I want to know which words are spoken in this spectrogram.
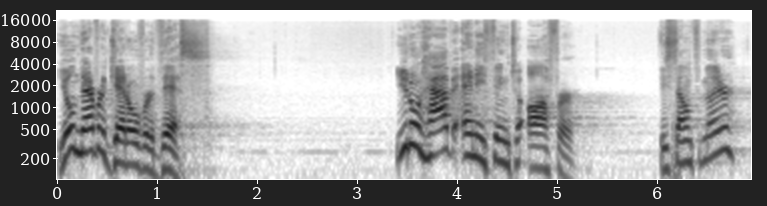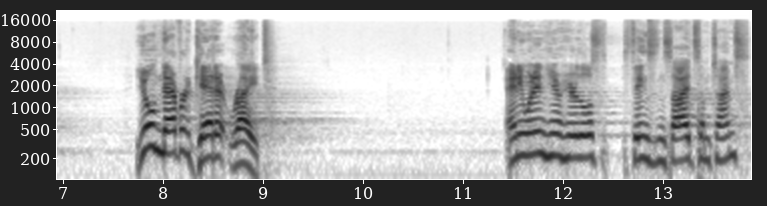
You'll never get over this. You don't have anything to offer. These sound familiar? You'll never get it right. Anyone in here hear those things inside sometimes?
